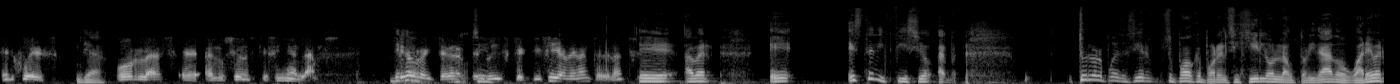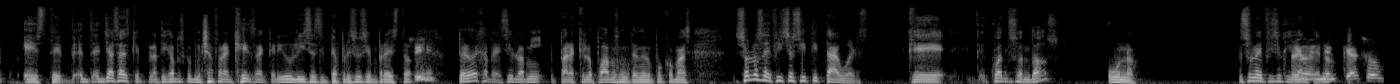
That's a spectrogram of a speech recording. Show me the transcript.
el juez por las eh, alusiones que señalamos. Quiero reiterarte, Luis, que sí, adelante, adelante. Eh, a ver, eh, este edificio, tú no lo puedes decir, supongo que por el sigilo, la autoridad o whatever. Este, ya sabes que platicamos con mucha franqueza, querido Ulises, y te aprecio siempre esto. Pero déjame decirlo a mí para que lo podamos entender un poco más. Son los edificios City Towers, que ¿cuántos son? ¿Dos? Uno. Es un edificio gigante, en el caso,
